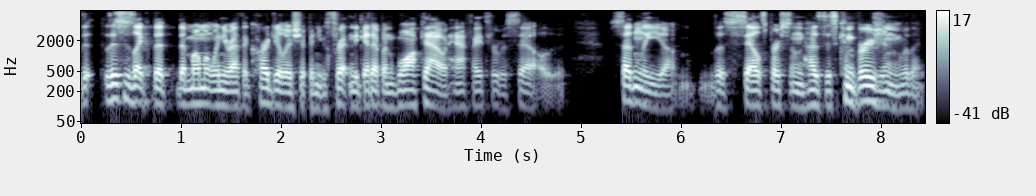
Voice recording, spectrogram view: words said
th- this is like the, the moment when you're at the car dealership and you threaten to get up and walk out halfway through a sale. Suddenly, um, the salesperson has this conversion with like,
